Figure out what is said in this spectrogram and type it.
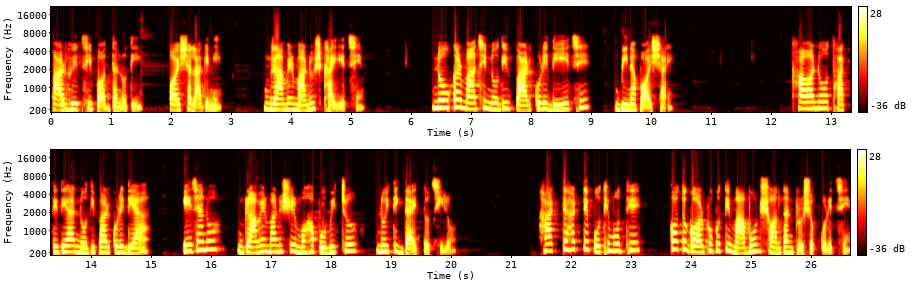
পার হয়েছি পদ্মা নদী। পয়সা লাগেনি। গ্রামের মানুষ খাইয়েছে। নৌকার মাঝে নদী পার করে দিয়েছে বিনা পয়সায়। খাওয়ানো, থাকতে দেয়া, নদী পার করে দেয়া, এ যেন গ্রামের মানুষের মহাপবিত্র নৈতিক দায়িত্ব ছিল। হাঁটতে হাঁটতে পথিমধ্যে কত গর্ভবতী মা বোন সন্তান প্রসব করেছে।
